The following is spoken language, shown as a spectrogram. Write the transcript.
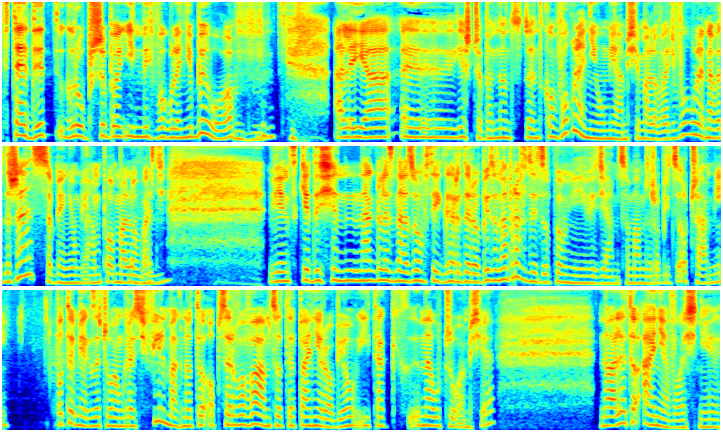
Wtedy grubszy, bo innych w ogóle nie było. Mhm. Ale ja y, jeszcze będąc studentką w ogóle nie umiałam się malować. W ogóle nawet rzęs sobie nie umiałam pomalować. Mhm. Więc kiedy się nagle znalazłam w tej garderobie, to naprawdę zupełnie nie wiedziałam, co mam zrobić z oczami. Potem jak zaczęłam grać w filmach, no to obserwowałam, co te panie robią i tak nauczyłam się. No ale to Ania właśnie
